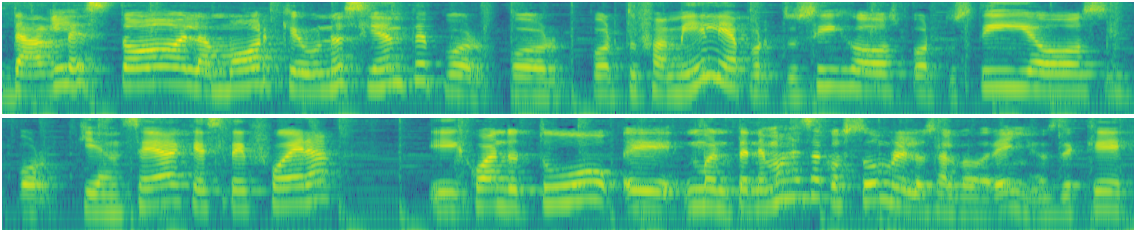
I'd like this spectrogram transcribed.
darles todo el amor que uno siente por, por, por, tu familia, por tus hijos, por tus tíos, por quien sea que esté fuera. Y cuando tú, eh, bueno, tenemos esa costumbre los salvadoreños de que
